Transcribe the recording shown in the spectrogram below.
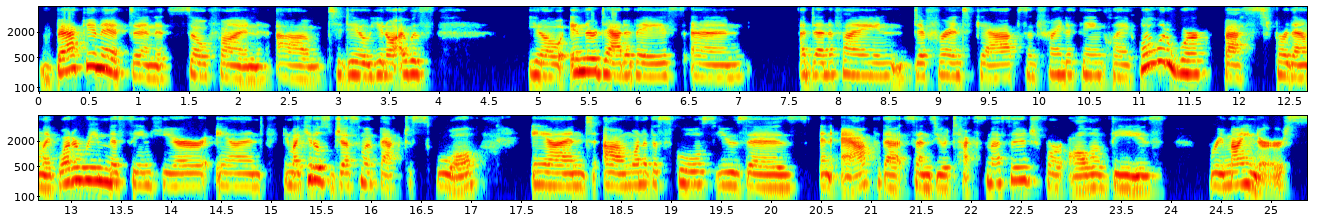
back in it and it's so fun um, to do. You know, I was you know, in their database and identifying different gaps and trying to think like what would work best for them? Like what are we missing here? And you know, my kiddos just went back to school. And um, one of the schools uses an app that sends you a text message for all of these reminders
